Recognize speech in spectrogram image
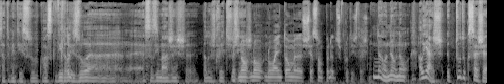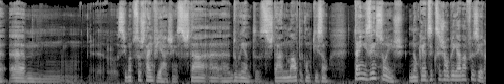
Exatamente isso, quase que viralizou a, a, essas imagens eh, pelas redes Mas sociais. Mas não, não, não há então uma exceção para desportistas? Não, não, não. não. Aliás, tudo o que seja. Hum, se uma pessoa está em viagem, se está uh, doente, se está numa alta competição, tem isenções. Não quer dizer que seja obrigado a fazer.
